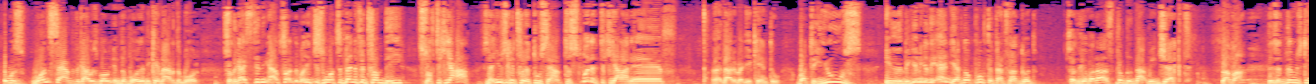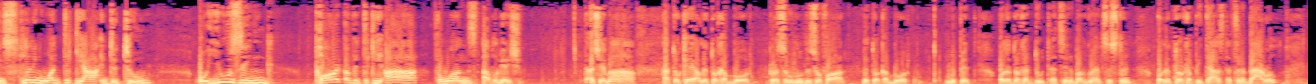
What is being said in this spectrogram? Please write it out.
it was one sound that the guy was blowing in the bor, and he came out of the bor. So the guy standing outside the bor, he just wants to benefit from the soft tikiyah. He's not using it for a two sound. To split a tikiyah in half, uh, that already you can't do. But to use either the beginning or the end, you have no proof that that's not good. So the Gemara still did not reject Rabbah. There's a difference between splitting one tikiyah into two, or using part of the tikiyah for one's obligation. Ashema hatokea letok habor, person blew the shofar letok habor, in the pit, or letok dut, that's in above ground cistern, or letok pitas, that's in a barrel.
